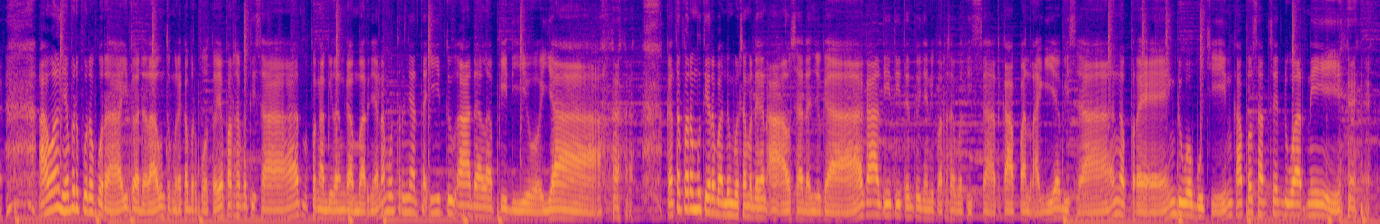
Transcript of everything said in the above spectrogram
awalnya berpura-pura itu adalah untuk mereka berfoto ya para sahabat tisar pengambilan gambarnya. Namun ternyata itu adalah video ya. Kata para mutiara Bandung bersama dengan A Alsa dan juga Kak Titi tentunya nih para sahabat tisar kapan lagi ya bisa ngeprank dua bucin couple sunset dua nih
